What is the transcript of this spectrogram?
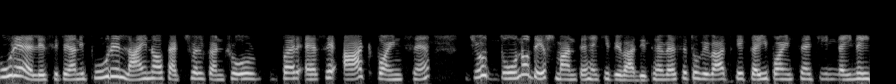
पूरे एल पे यानी पूरे लाइन ऑफ़ एक्चुअल कंट्रोल पर ऐसे आठ पॉइंट्स हैं जो दोनों देश मानते हैं कि विवादित हैं, वैसे तो विवाद के कई पॉइंट्स हैं, चीन नई नई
